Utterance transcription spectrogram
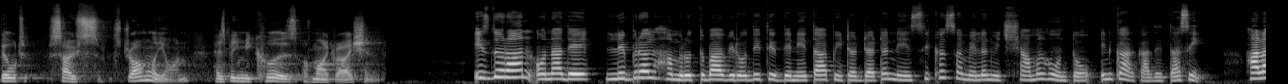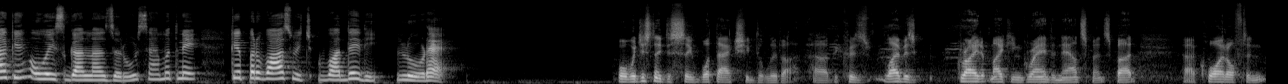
built so strongly on, has been because of migration. ਇਸ ਦੌਰਾਨ ਉਹਨਾਂ ਦੇ ਲਿਬਰਲ ਹਮਰੁਤਬਾ ਵਿਰੋਧੀ ਧਿਰ ਦੇ ਨੇਤਾ ਪੀਟਰ ਡਟਨ ਨੇ ਸਿਖਰ ਸੰਮੇਲਨ ਵਿੱਚ ਸ਼ਾਮਲ ਹੋਣ ਤੋਂ ਇਨਕਾਰ ਕਰ ਦਿੱਤਾ ਸੀ ਹਾਲਾਂਕਿ ਉਹ ਇਸ ਗੱਲ ਨਾਲ ਜ਼ਰੂਰ ਸਹਿਮਤ ਨੇ ਕਿ ਪ੍ਰਵਾਸ ਵਿੱਚ ਵਾਧੇ ਦੀ ਲੋੜ ਹੈ Well, we just need to see what they actually deliver uh, because Labor's great at making grand announcements, but uh, quite often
